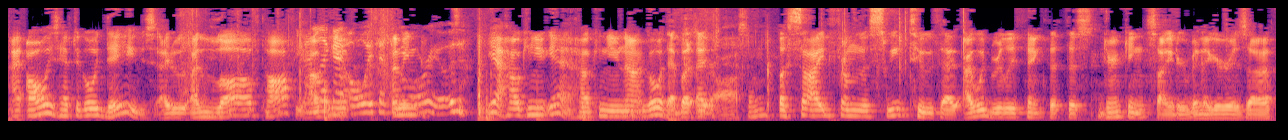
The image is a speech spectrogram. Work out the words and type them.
I I always have to go with Dave's. I. I love toffee. I like can I you? always have to I go mean, Oreos. yeah. How can you? Yeah. How can you not go with that? But You're I, awesome. aside from the sweet tooth, I, I would really think that this drinking cider vinegar is uh,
